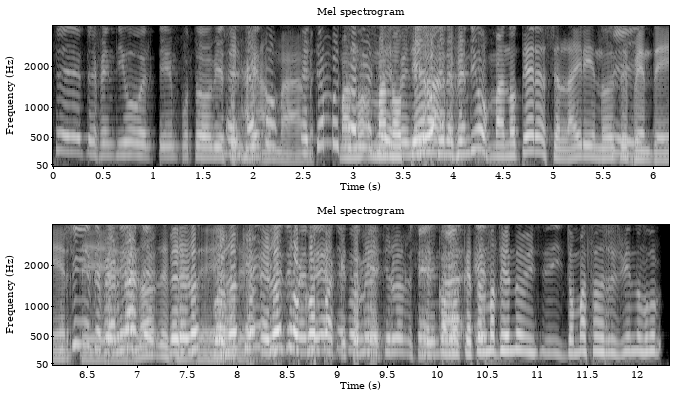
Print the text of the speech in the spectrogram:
Se defendió el tiempo, todavía se El tiempo- No mames. el tiempo Mano- todavía se manotear- defendió. Se defendió. Manotear hacia el aire no Sí. es defenderte. Sí, es defenderte, no es Pero el otro, el otro, el compa que también tiró el Es como que estás es- matiendo y, y nomás estás recibiendo los golpes.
